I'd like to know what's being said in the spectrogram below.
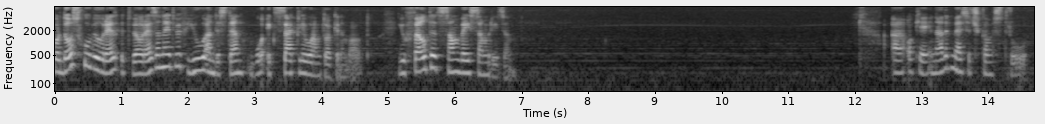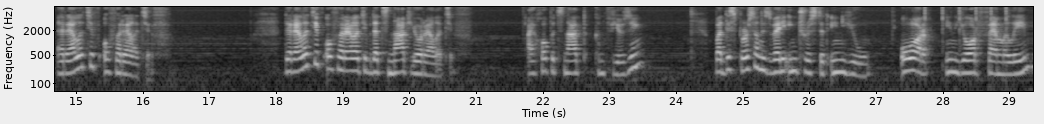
for those who will it will resonate with you understand what exactly what i'm talking about. You felt it some way some reason. Uh, okay another message comes through. A relative of a relative the relative of a relative that's not your relative I hope it's not confusing. But this person is very interested in you or in your family,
